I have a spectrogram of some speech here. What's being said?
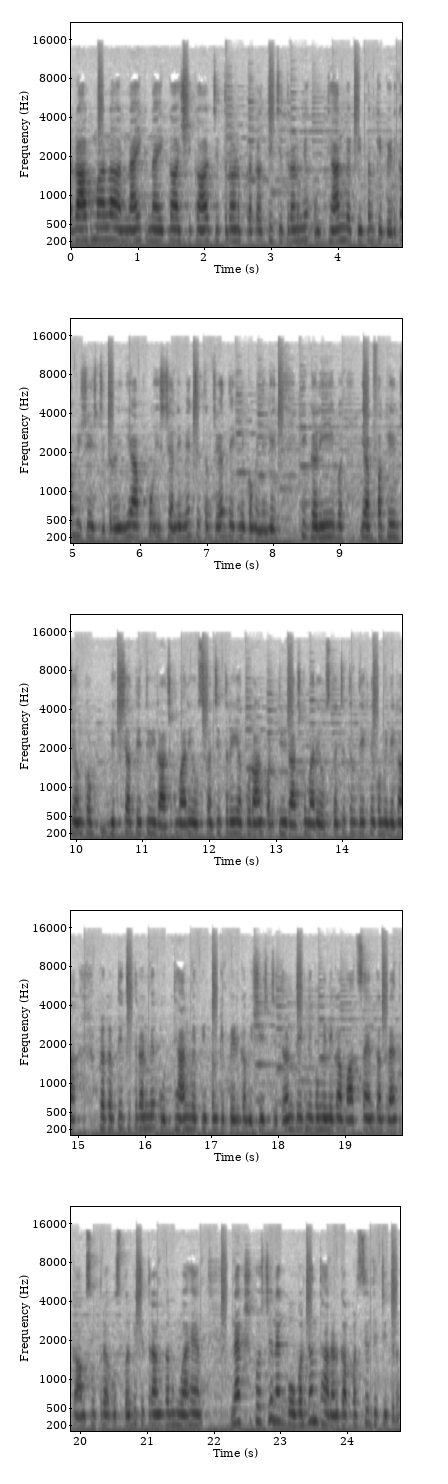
रागमाला, नायक, नायिका, शिकार चित्रण, प्रकृति चित्रण में उद्यान में पीपल के पेड़ का विशेष चित्रण। ये आपको इस शैली में चित्र जो है देखने को मिलेंगे कि गरीब या फकीर जो उनको भिक्षा देती हुई राजकुमारी उसका चित्र या कुरान पढ़ती हुई राजकुमारी उसका चित्र देखने को मिलेगा। प्रकृति चित्रण में उद्यान में पीपल के पेड़ का विशेष चित्रण देखने को मिलेगा वात्सायन का ग्रंथ कामसूत्र उस पर भी चित्रांकन हुआ है। नेक्स्ट क्वेश्चन है, गोवर्धन धारण का प्रसिद्ध चित्र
